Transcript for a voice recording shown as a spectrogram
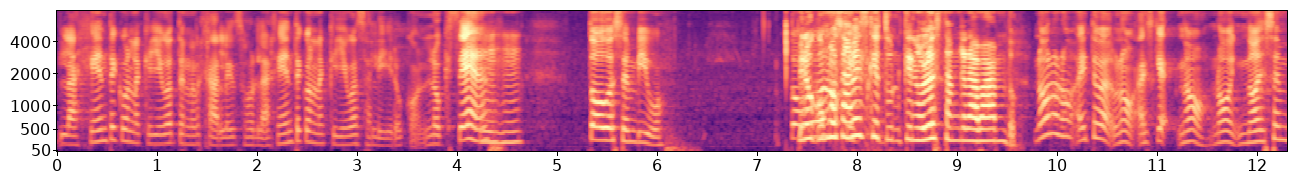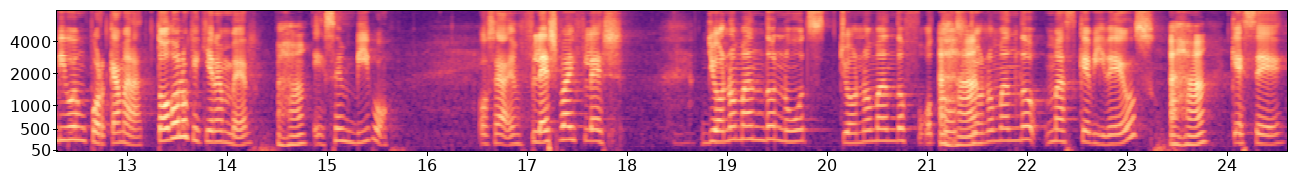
la gente con la que llego a tener jales o la gente con la que llego a salir o con lo que sea. Todo es en vivo. Pero ¿cómo que- sabes que, tú, que no lo están grabando? No, no, no, ahí te va. No, es que no, no, no es en vivo en por cámara. Todo lo que quieran ver Ajá. es en vivo. O sea, en flesh by flesh. Yo no mando nudes, yo no mando fotos, Ajá. yo no mando más que videos Ajá. que sé.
